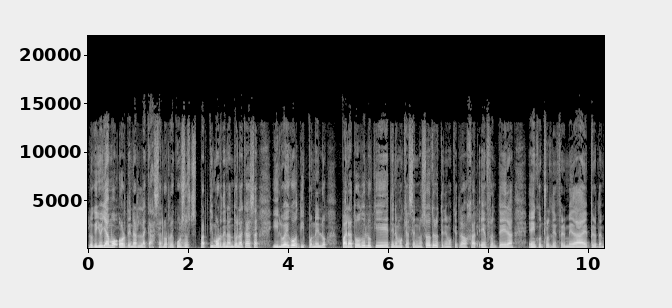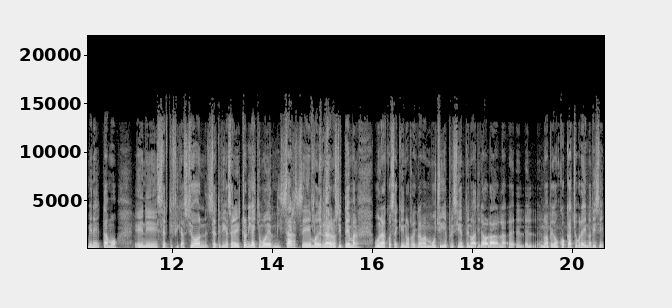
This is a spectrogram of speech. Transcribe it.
lo que yo llamo ordenar la casa. Los recursos mm. partimos ordenando la casa y luego disponerlo para todo lo que tenemos que hacer nosotros. Tenemos que trabajar en frontera, en control de enfermedades, pero también estamos en eh, certificación, certificación electrónica. Hay que modernizarse, modernizar los sistemas. Una de las cosas que nos reclaman mucho y el presidente nos ha tirado la, nos ha pegado un coscacho por ahí, nos dice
